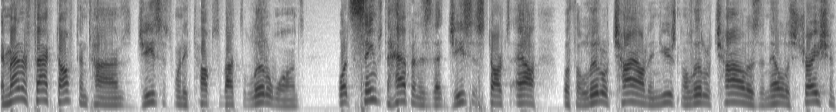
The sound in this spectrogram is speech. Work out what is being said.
As a matter of fact, oftentimes, Jesus, when he talks about the little ones, what seems to happen is that Jesus starts out with a little child and using a little child as an illustration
